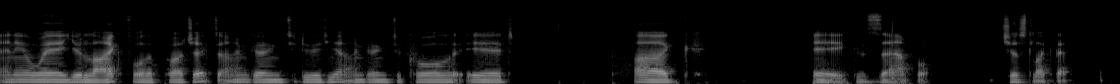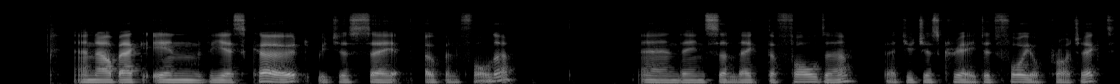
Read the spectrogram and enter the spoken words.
anywhere you like for the project. I'm going to do it here. I'm going to call it Uh, pug example. Just like that. And now back in VS Code we just say open folder and then select the folder that you just created for your project.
